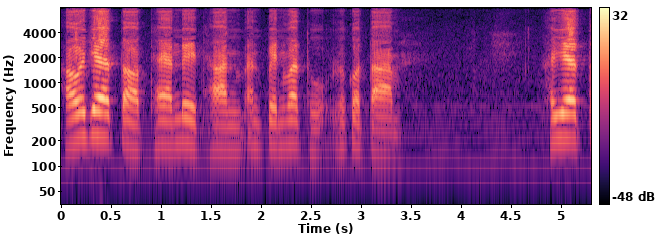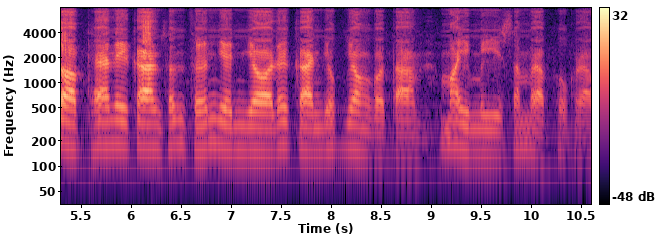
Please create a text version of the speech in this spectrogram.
เขาจะตอบแทนด้วยทานอันเป็นวัตถุแล้วก็ตามเขาจะตอบแทนในการสรรเสริญเยินยอและการยกย่องก็ตาม ไม่มีสำหรับพวกเรา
